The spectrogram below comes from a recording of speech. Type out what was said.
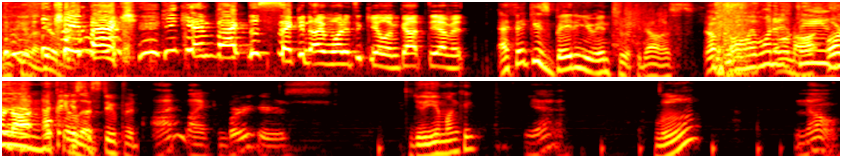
Kill. He came back! He came back the second I wanted to kill him, god damn it. I think he's baiting you into it, to be honest. Oh, I wanted or to not. tase Or not. him. I think killed he's him? just stupid. I like burgers. Do you, monkey? Yeah. Hmm? No.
